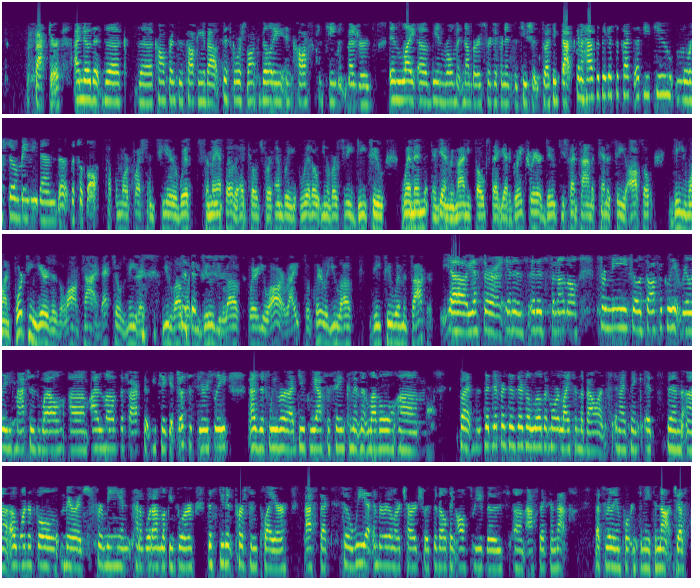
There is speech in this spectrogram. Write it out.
factor. I know that the the conference is talking about fiscal responsibility and cost containment measures in light of the enrollment numbers for different institutions. So I think that's going to have the biggest effect at D2, more so maybe than the, the football. A couple more questions here with Samantha, the head coach for Embry-Riddle University D2 women. Again, reminding folks that you had a great career at Duke. You spent time at Tennessee also. D1. 14 years is a long time. That shows me that you love what you do. You love where you are, right? So clearly you love D2 women's soccer. Yeah, yes, sir. It is. It is phenomenal. For me, philosophically, it really matches well. Um, I love the fact that we take it just as seriously as if we were at Duke. We ask the same commitment level. Um, but the difference is there's a little bit more life in the balance, and I think it's been uh, a wonderful marriage for me and kind of what I'm looking for, the student person player aspect. So we at Embry-Riddle are charged with developing all three of those um, aspects, and that's that's really important to me to not just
